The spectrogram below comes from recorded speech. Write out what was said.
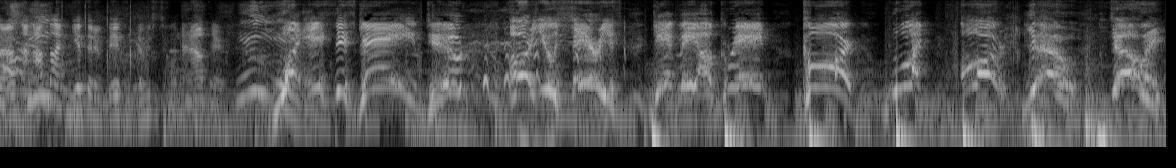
I'm, I'm not gifted in Bickley. I'm just throwing that out there. What is this game, dude? Are you serious? Give me a green card! What are you doing?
